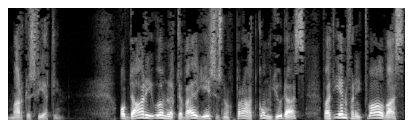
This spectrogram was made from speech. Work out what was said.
Markus 14. Op daardie oomblik terwyl Jesus nog praat, kom Judas, wat een van die 12 was,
